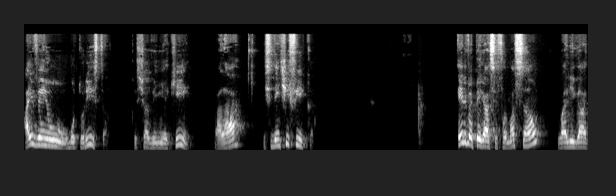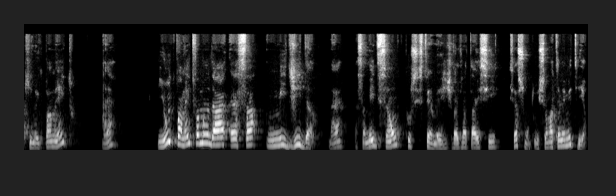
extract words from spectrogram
Aí vem o motorista, com esse chaveirinho aqui, vai lá e se identifica. Ele vai pegar essa informação, vai ligar aqui no equipamento, né? E o equipamento vai mandar essa medida, né? Essa medição para o sistema. E a gente vai tratar esse, esse assunto. Isso é uma telemetria.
